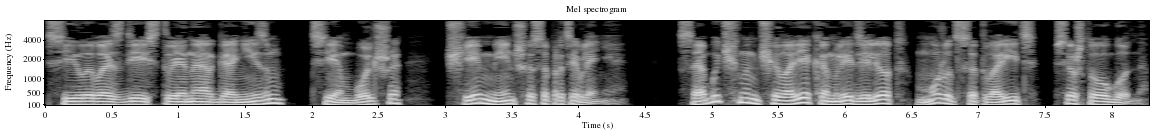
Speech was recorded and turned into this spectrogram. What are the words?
Сила воздействия на организм тем больше, чем меньше сопротивления. С обычным человеком леди Лед может сотворить все что угодно.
